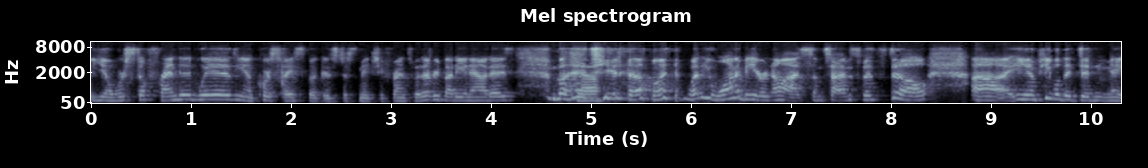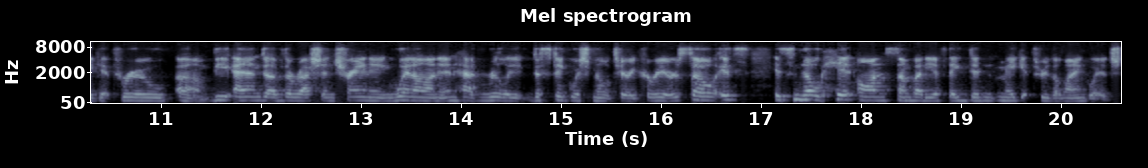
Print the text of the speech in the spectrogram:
you know, we're still friended with. You know, of course, Facebook is just makes you friends with everybody nowadays. But, yeah. you know, whether you want to be or not sometimes, but still, uh, you know, people that didn't make it through um, the end of the Russian training went on and had really distinguished military careers. So it's, it's no hit on somebody if they didn't make it through the language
